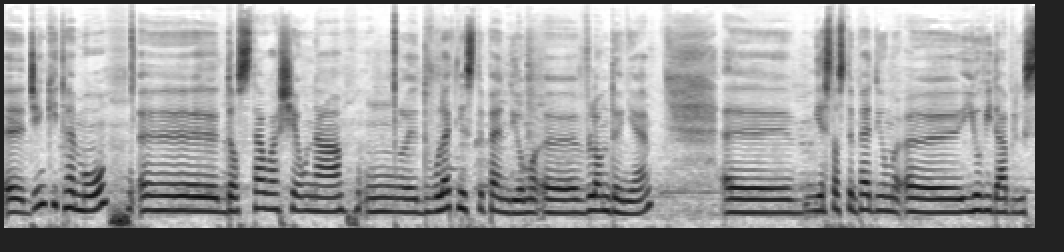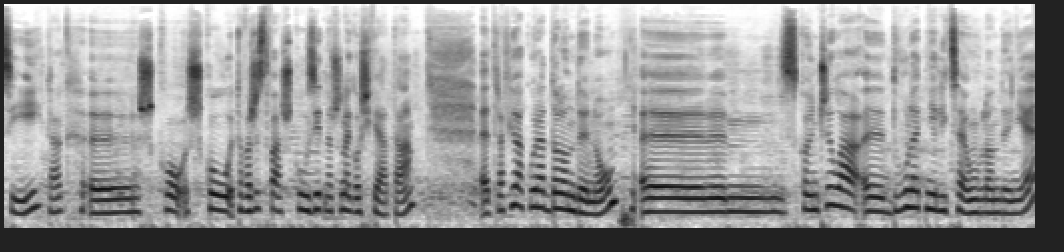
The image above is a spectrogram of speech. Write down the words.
E, Dzięki temu dostała się na mm, dwuletnie stypendium w Londynie. Jest to stypendium UWC, tak, szkół, szkół, Towarzystwa Szkół Zjednoczonego Świata. E, Trafiła akurat do Londynu. Skończyła dwuletnie liceum w Londynie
